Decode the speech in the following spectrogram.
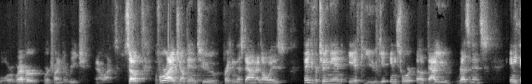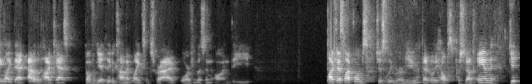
or wherever we're trying to reach in our lives. So, before I jump into breaking this down, as always, thank you for tuning in. If you get any sort of value, resonance, anything like that out of the podcast, don't forget leave a comment, like, subscribe, or if you listen on the podcast platforms, just leave a review. That really helps push it up and get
